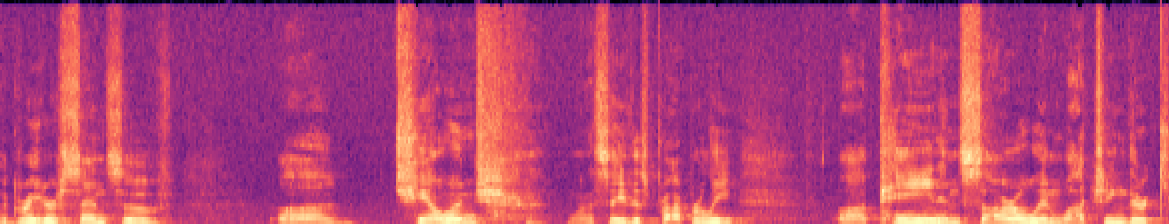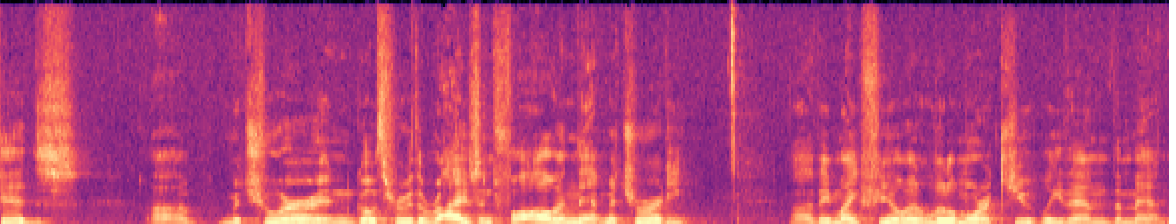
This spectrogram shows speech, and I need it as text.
a greater sense of uh, challenge, I want to say this properly, uh, pain and sorrow in watching their kids uh, mature and go through the rise and fall in that maturity. Uh, they might feel it a little more acutely than the men.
